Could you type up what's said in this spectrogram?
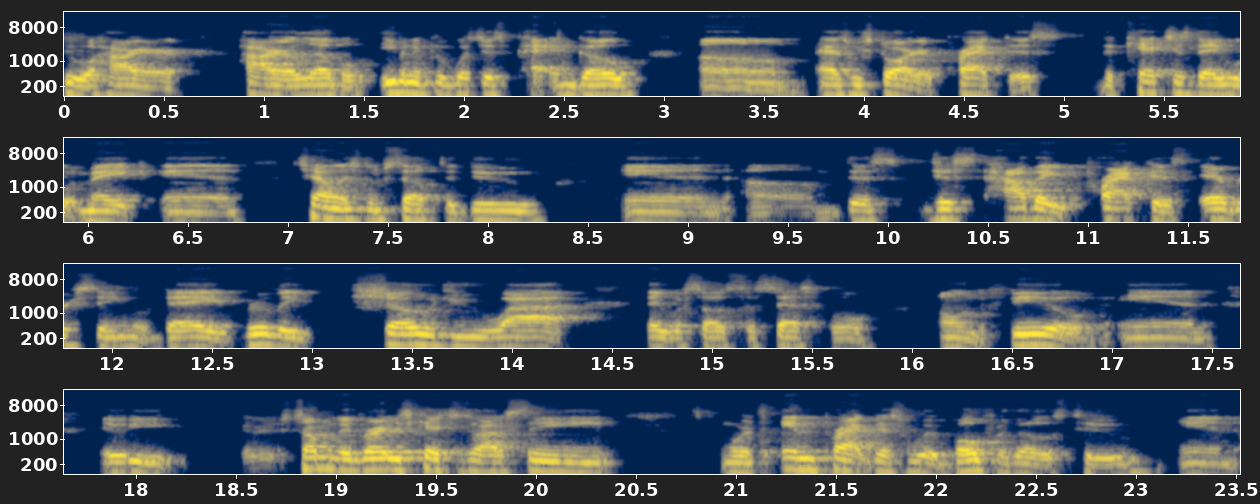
to a higher higher level, even if it was just pat and go. Um, as we started practice, the catches they would make and challenge themselves to do, and um, this just how they practice every single day really showed you why they were so successful on the field. And it be some of the greatest catches I've seen where it's in practice with both of those two. And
